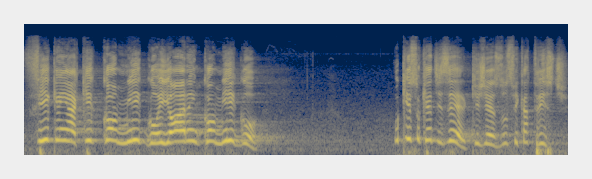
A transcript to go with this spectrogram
fiquem aqui comigo e orem comigo. O que isso quer dizer? Que Jesus fica triste,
